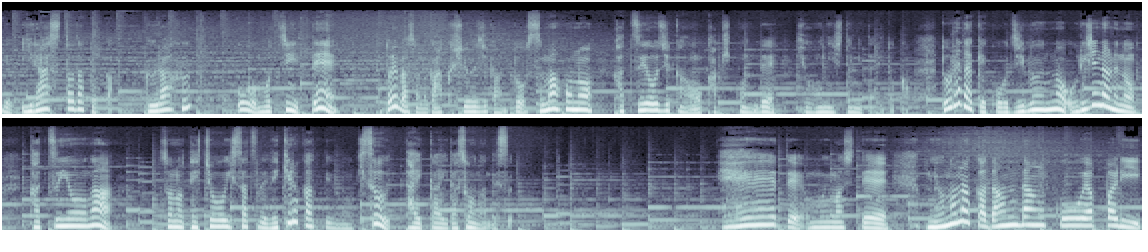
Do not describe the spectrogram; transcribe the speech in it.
でイラストだとかグラフを用いて例えばその学習時間とスマホの活用時間を書き込んで表にしてみたりとかどれだけこう自分のオリジナルの活用がその手帳一冊でできるかっていうのを競う大会だそうなんです。へーって思いまして世の中だんだんこうやっぱり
